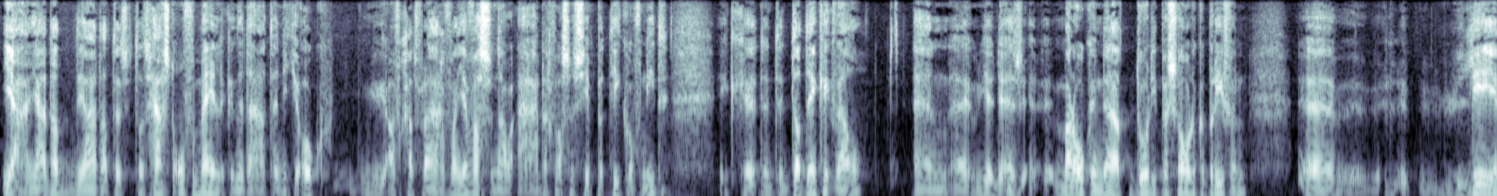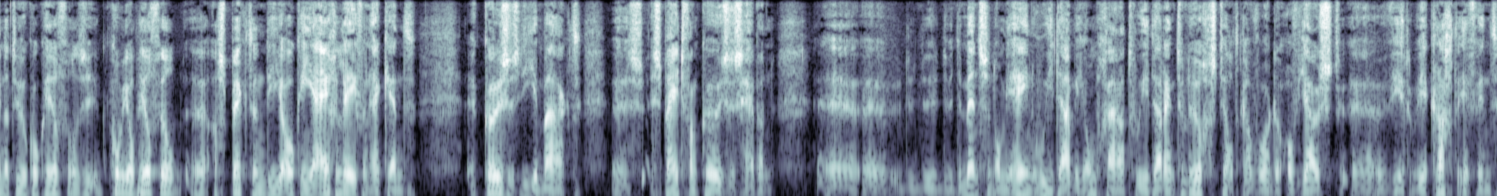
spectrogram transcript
Ja, ja, dat, ja dat, is, dat is haast onvermijdelijk inderdaad. En dat je ook je af gaat vragen van, ja, was ze nou aardig? Was ze sympathiek of niet? Ik, eh, dat denk ik wel. En, uh, maar ook inderdaad door die persoonlijke brieven uh, leer je natuurlijk ook heel veel, kom je op heel veel aspecten die je ook in je eigen leven herkent. Keuzes die je maakt, spijt van keuzes hebben. De, de, de, mensen om je heen, hoe je daarmee omgaat, hoe je daarin teleurgesteld kan worden of juist weer, weer kracht in vindt.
